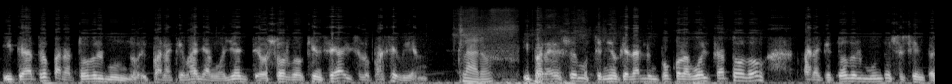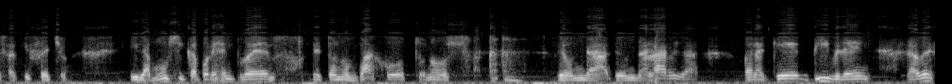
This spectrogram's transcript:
Y teatro para todo el mundo, y para que vayan oyentes o sordos, quien sea, y se lo pase bien. Claro. Y para eso hemos tenido que darle un poco la vuelta a todo, para que todo el mundo se sienta satisfecho. Y la música, por ejemplo, es de tonos bajos, tonos de onda, de onda larga, para que vibren, ¿sabes?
